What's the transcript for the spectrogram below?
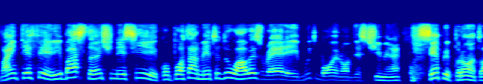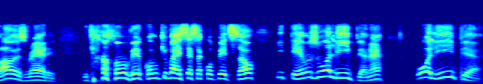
vai interferir bastante nesse comportamento do Always Ready. Muito bom o nome desse time, né? Sempre pronto, Always Ready. Então vamos ver como que vai ser essa competição e temos o Olímpia, né? O Olímpia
